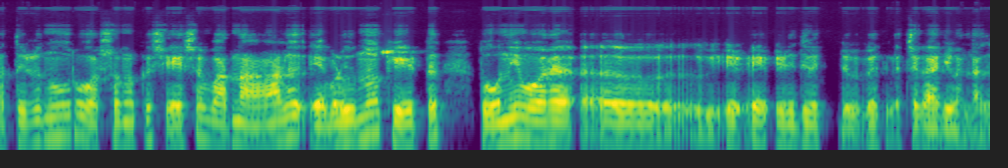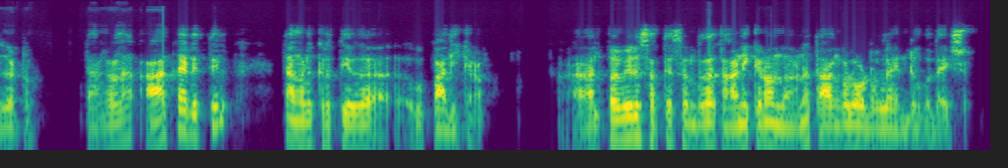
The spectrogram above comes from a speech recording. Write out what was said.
പത്തിരുന്നൂറ് വർഷങ്ങൾക്ക് ശേഷം വന്ന ആൾ എവിടെ നിന്നോ കേട്ട് തോന്നിയ പോലെ ഏഹ്, എ- എ- എഴുതി വെച്ച് വെച്ച കാര്യമല്ല. അത് കേട്ടോ. താങ്കൾ ആ കാര്യത്തിൽ താങ്കൾ കൃത്യത പാലിക്കണം. അല്പവേര് സത്യസന്ധത കാണിക്കണമെന്നാണ് താങ്കളോടുള്ള എന്റെ ഉപദേശം.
